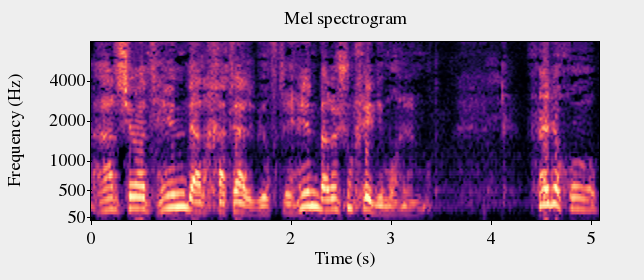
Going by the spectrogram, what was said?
هر شود هند در خطر بیفته. هند براشون خیلی مهم بود. خیلی خوب.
